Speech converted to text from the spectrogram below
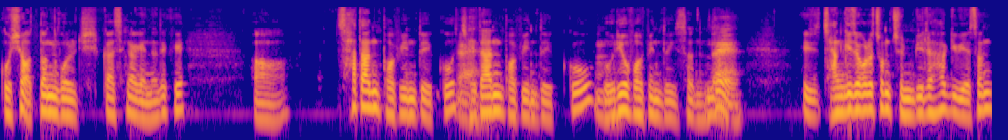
곳이 어떤 곳일까 생각했는데 그게 어 사단 법인도 있고 네. 재단 법인도 있고 음. 의료 법인도 있었는데 네. 이 장기적으로 좀 준비를 하기 위해선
